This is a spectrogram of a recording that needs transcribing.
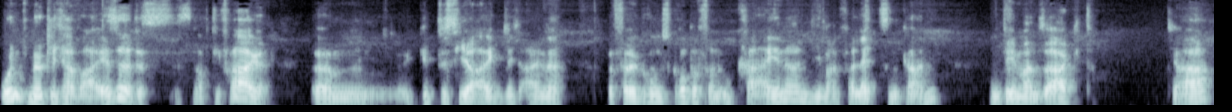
und möglicherweise, das ist noch die Frage, ähm, gibt es hier eigentlich eine Bevölkerungsgruppe von Ukrainern, die man verletzen kann, indem man sagt, ja,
